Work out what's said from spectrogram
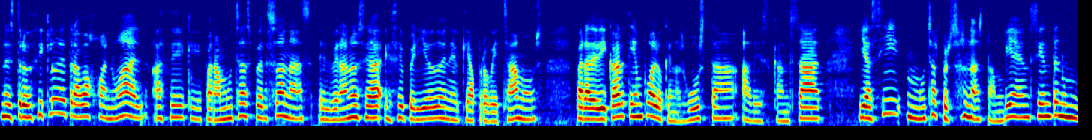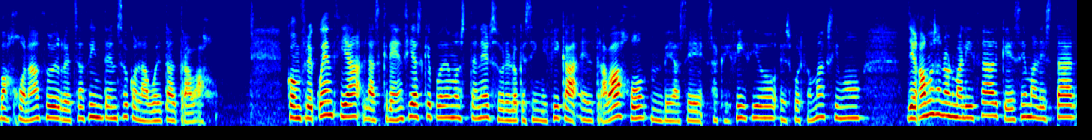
Nuestro ciclo de trabajo anual hace que para muchas personas el verano sea ese periodo en el que aprovechamos para dedicar tiempo a lo que nos gusta, a descansar y así muchas personas también sienten un bajonazo y rechazo intenso con la vuelta al trabajo. Con frecuencia las creencias que podemos tener sobre lo que significa el trabajo, véase sacrificio, esfuerzo máximo, llegamos a normalizar que ese malestar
